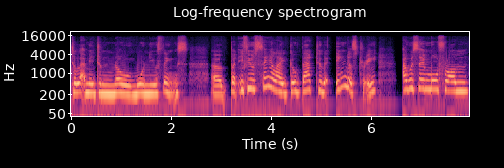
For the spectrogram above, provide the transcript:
to let me to know more new things. Uh, but if you say like go back to the industry i would say more from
